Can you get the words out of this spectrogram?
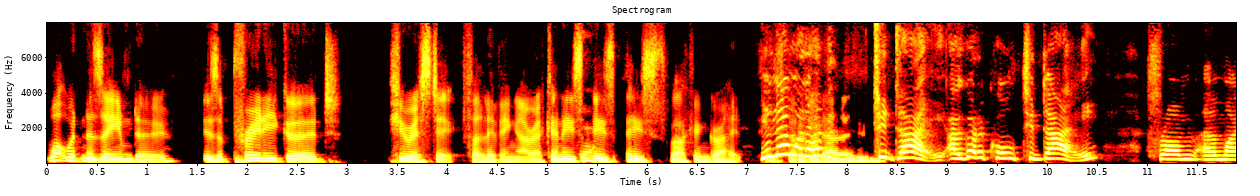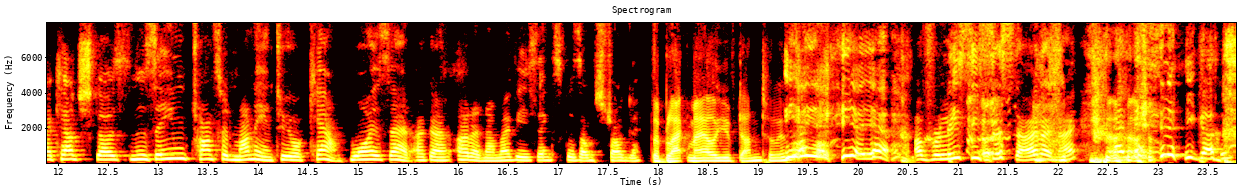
what would Nazeem do is a pretty good heuristic for living. I reckon he's Yeah. he's he's fucking great. You He's know what happened today? I got a call today from uh, my account. She goes, Nazeem transferred money into your account. Why is that? I go, I don't know. Maybe he thinks because I'm struggling. The blackmail you've done to him. Yeah, yeah, yeah, yeah. I've released his sister. I don't know. And then he goes,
